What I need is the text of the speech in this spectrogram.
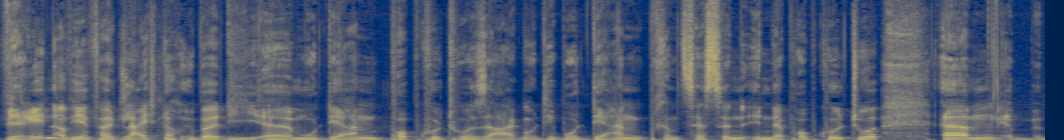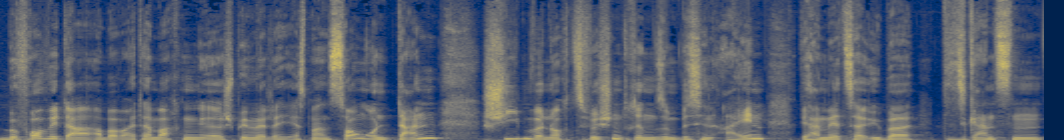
Wir reden auf jeden Fall gleich noch über die äh, modernen Popkultursagen und die modernen Prinzessinnen in der Popkultur. Ähm, bevor wir da aber weitermachen, äh, spielen wir gleich erstmal einen Song und dann schieben wir noch zwischendrin so ein bisschen ein. Wir haben jetzt ja über diese ganzen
